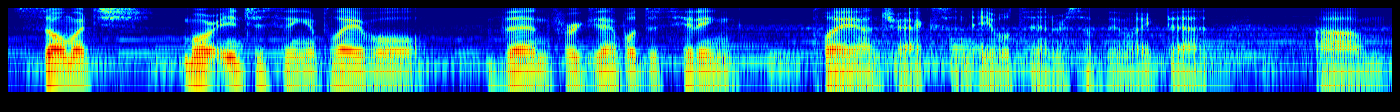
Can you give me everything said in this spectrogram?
So much more interesting and playable than, for example, just hitting play on tracks in Ableton or something like that. Um,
